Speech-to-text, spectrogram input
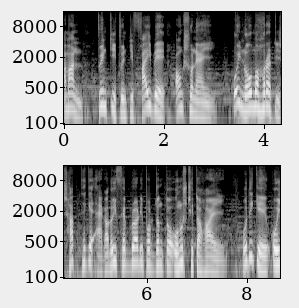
Aman twenty twenty ফাইভে অংশ নেয়। ওই নৌমহড়াটি সাত থেকে এগারোই ফেব্রুয়ারি পর্যন্ত অনুষ্ঠিত হয়। ওদিকে ওই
